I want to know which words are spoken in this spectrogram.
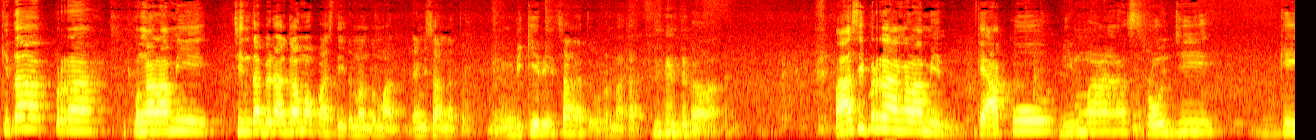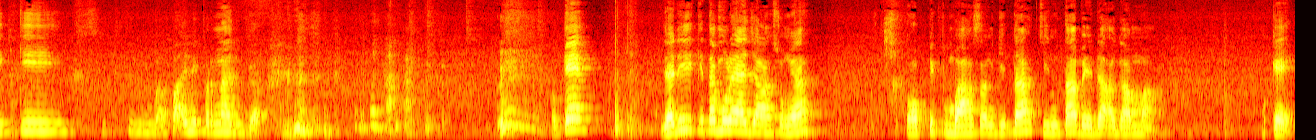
kita pernah mengalami cinta beda agama pasti teman-teman yang di sana tuh. Yang di kiri sana tuh pernah kan? Pasti pernah ngalamin. Kayak aku, Dimas, Roji, Kiki, Bapak ini pernah juga. Oke. Jadi kita mulai aja langsung ya topik pembahasan kita cinta beda agama. Oke,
